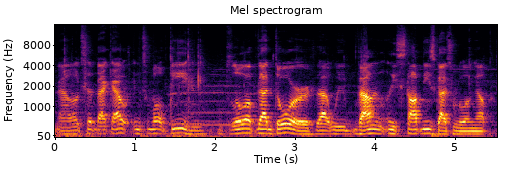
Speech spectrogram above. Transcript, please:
Now let's head back out into Vault B and blow up that door that we valiantly stopped these guys from blowing up.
